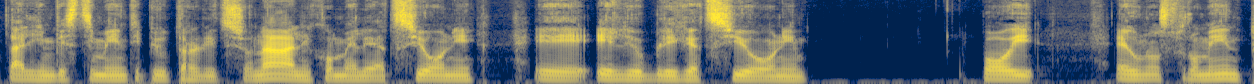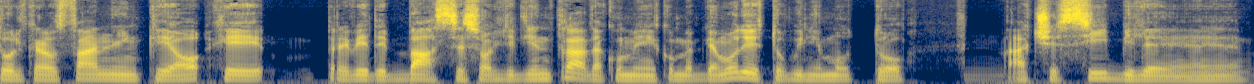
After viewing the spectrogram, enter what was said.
dagli investimenti più tradizionali come le azioni e, e le obbligazioni. Poi è uno strumento, il crowdfunding, che, ho, che prevede basse soglie di entrata, come, come, abbiamo detto, quindi è molto accessibile, eh,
